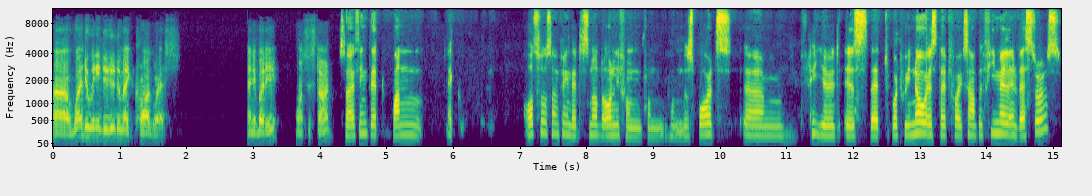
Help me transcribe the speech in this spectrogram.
Uh, what do we need to do to make progress? Anybody wants to start? So I think that one like also something that's not only from from from the sports um, field is that what we know is that for example female investors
